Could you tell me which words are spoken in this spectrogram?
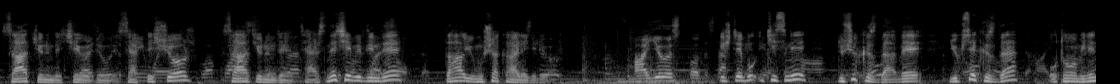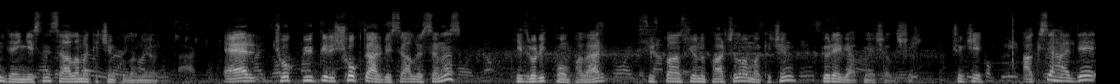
Saat yönünde çevirdiğimde sertleşiyor, saat yönünde tersine çevirdiğimde daha yumuşak hale geliyor. İşte bu ikisini düşük hızda ve yüksek hızda otomobilin dengesini sağlamak için kullanıyorum. Eğer çok büyük bir şok darbesi alırsanız hidrolik pompalar süspansiyonu parçalamamak için görev yapmaya çalışır. Çünkü aksi halde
